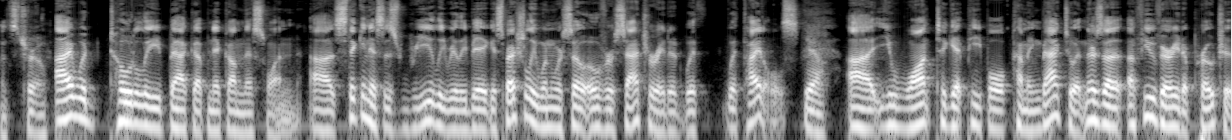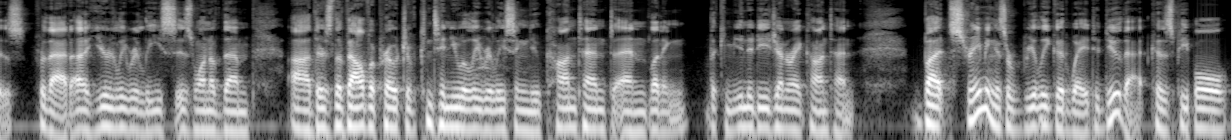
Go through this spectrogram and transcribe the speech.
That's true. I would totally back up Nick on this one. Uh, stickiness is really, really big, especially when we're so oversaturated with with titles. Yeah. Uh, you want to get people coming back to it, and there's a, a few varied approaches for that. A yearly release is one of them. Uh, there's the Valve approach of continually releasing new content and letting the community generate content. But streaming is a really good way to do that because people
